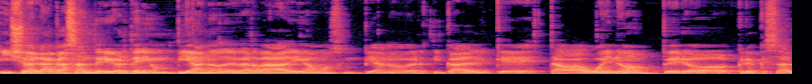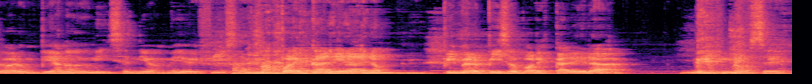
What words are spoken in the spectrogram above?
Y yo en la casa anterior tenía un piano de verdad, digamos, un piano vertical que estaba bueno, pero creo que salvar un piano de un incendio es medio difícil. Más por escalera, era un primer piso por escalera, no sé.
